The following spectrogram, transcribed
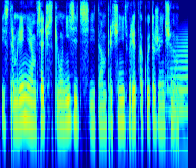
и стремлением всячески унизить и там причинить вред какой-то женщинам.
